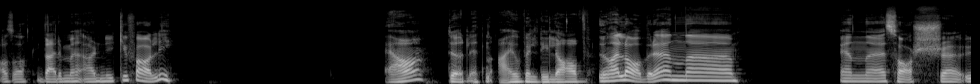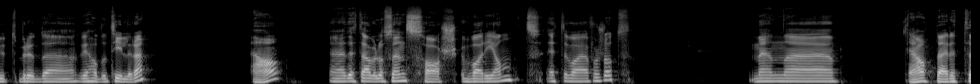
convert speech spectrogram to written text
Altså, dermed er den ikke farlig. Ja, dødeligheten er jo veldig lav. Den er lavere enn eh, enn, eh, SARS-utbruddet vi hadde tidligere. Ja. Eh, Dette er vel også en SARS-variant, etter hva jeg har forstått. Men eh, ja, det er et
